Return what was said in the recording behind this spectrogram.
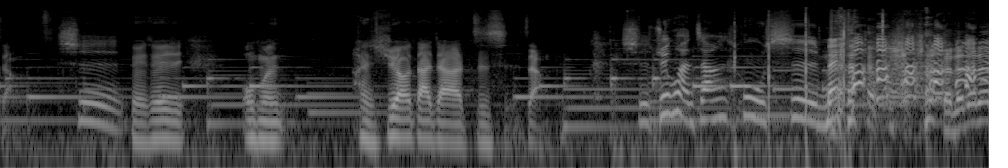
这样子。是，对，所以我们很需要大家的支持，这样。是捐款账户是 没有，哒哒哒哒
